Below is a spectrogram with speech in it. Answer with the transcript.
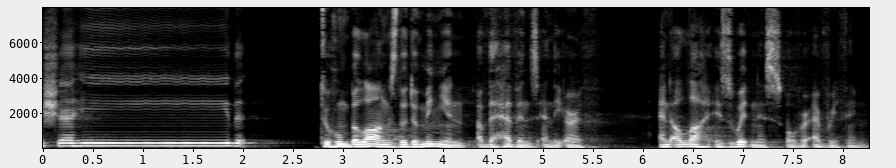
شهيد to whom belongs the dominion of the heavens and the earth, and Allah is witness over everything.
